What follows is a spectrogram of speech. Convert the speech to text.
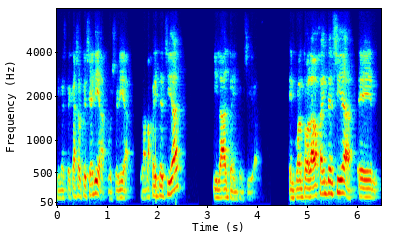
En este caso, ¿qué sería? Pues sería la baja intensidad y la alta intensidad. En cuanto a la baja intensidad, eh,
